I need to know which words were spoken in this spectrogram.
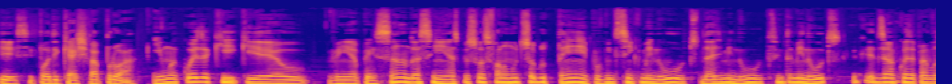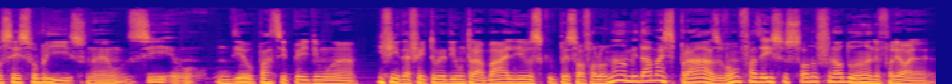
esse podcast vá pro ar. E uma coisa que, que eu vinha pensando, assim, as pessoas falam muito sobre o tempo, 25 minutos, 10 minutos, 30 minutos. Eu queria dizer uma coisa para vocês sobre isso, né? Se um dia eu participei de uma, enfim, da feitura de um trabalho e os, o pessoal falou: "Não, me dá mais prazo, vamos fazer isso só no final do ano". Eu falei: "Olha,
